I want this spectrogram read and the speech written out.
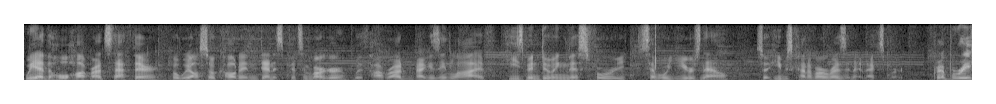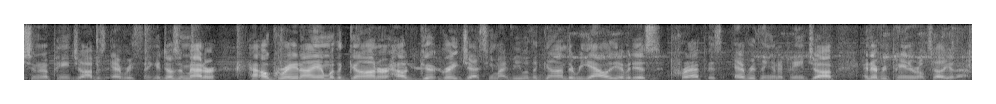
We had the whole Hot Rod staff there, but we also called in Dennis Pittsenbarger with Hot Rod Magazine Live. He's been doing this for several years now, so he was kind of our resident expert. Preparation in a paint job is everything. It doesn't matter how great I am with a gun or how great Jesse might be with a gun. The reality of it is prep is everything in a paint job and every painter will tell you that.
